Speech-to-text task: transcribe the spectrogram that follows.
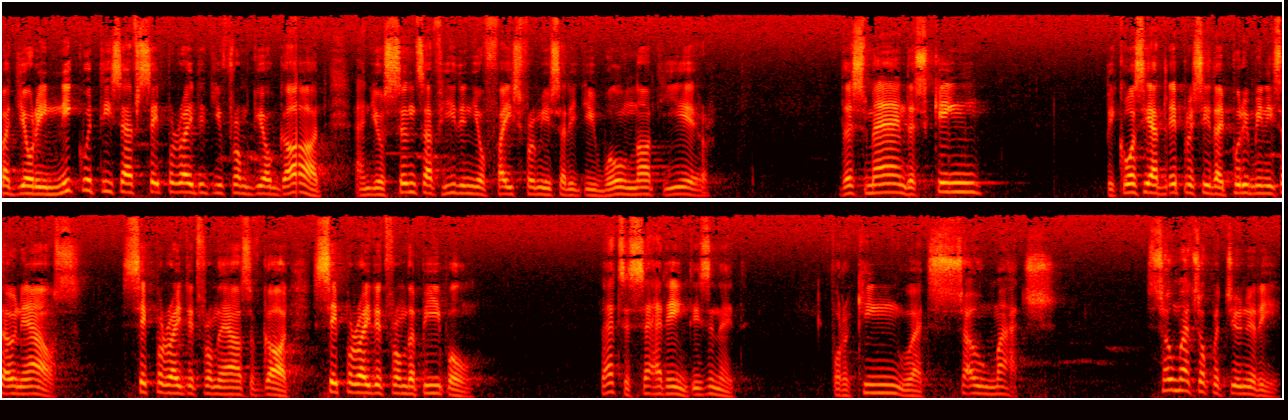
But your iniquities have separated you from your God, and your sins have hidden your face from you, so that you will not hear. This man, this king, because he had leprosy, they put him in his own house, separated from the house of God, separated from the people. That's a sad end, isn't it? For a king who had so much, so much opportunity.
